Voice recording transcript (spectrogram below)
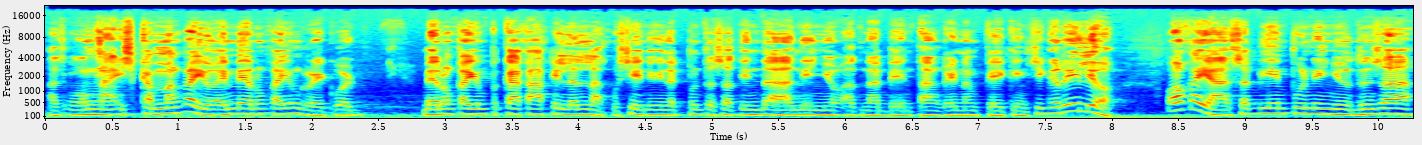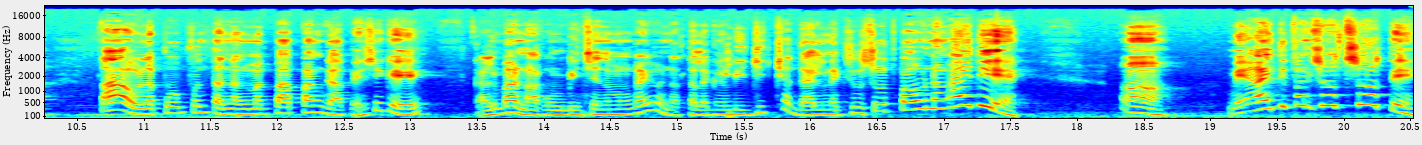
at kung na-scam man kayo ay meron kayong record meron kayong pagkakakilala kung sino yung nagpunta sa tindahan ninyo at nabentahan kayo ng peking sigarilyo o kaya sabihin po ninyo dun sa tao na pupunta na magpapanggap eh sige kalimba nakumbinsin naman kayo na talagang legit siya dahil nagsusuot pa ho ng ID eh ah may ID pang suot-suot eh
